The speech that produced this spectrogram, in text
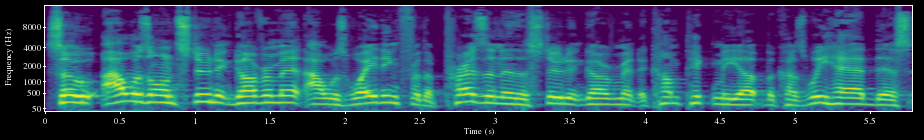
so I was on student government. I was waiting for the president of the student government to come pick me up because we had this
